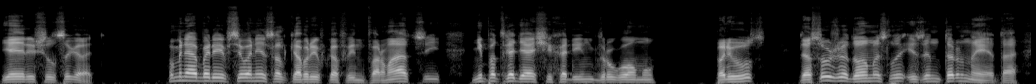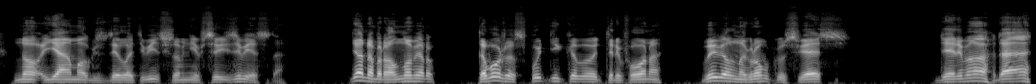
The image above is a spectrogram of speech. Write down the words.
я и решил сыграть. У меня были всего несколько обрывков информации, не подходящих один к другому. Плюс досужие домыслы из интернета, но я мог сделать вид, что мне все известно. Я набрал номер того же спутникового телефона, вывел на громкую связь. «Дерьмо, да?»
